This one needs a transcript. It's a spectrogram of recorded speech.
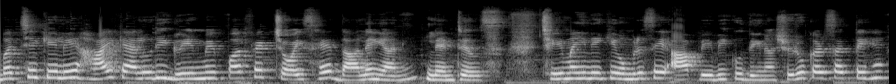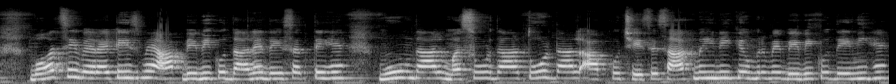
बच्चे के लिए हाई कैलोरी ग्रेन में परफेक्ट चॉइस है दालें यानी लेंटिल्स छः महीने की उम्र से आप बेबी को देना शुरू कर सकते हैं। बहुत सी वेराइटीज़ में आप बेबी को दालें दे सकते हैं। मूंग दाल, मसूर दाल, तूर दाल आपको छः से सात महीने की उम्र में बेबी को देनी है।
